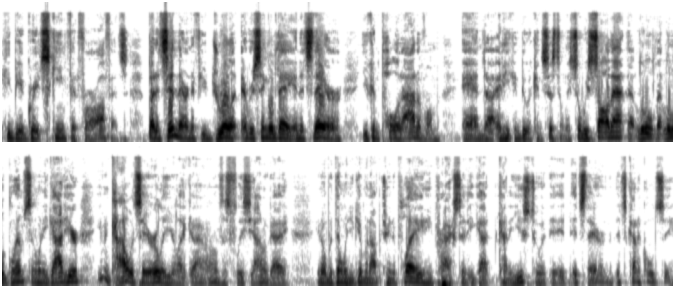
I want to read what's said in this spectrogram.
he'd be a great scheme fit for our offense. But it's in there, and if you drill it every single day and it's there, you can pull it out of him, and uh, and he can do it consistently. So we saw that that little that little glimpse, and when he got here, even Kyle would say early, you're like, know, this Feliciano guy, you know. But then when you give him an opportunity to play, and he practiced it, he got kind of used to it. it. It's there, and it's kind of cool to see.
